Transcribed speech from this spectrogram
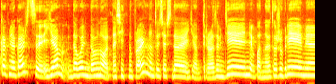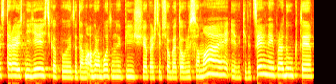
как мне кажется, ем довольно давно относительно правильно, то есть я всегда ем три раза в день, в одно и то же время, стараюсь не есть какую-то там обработанную пищу, я почти все готовлю сама, и какие-то цельные продукты.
